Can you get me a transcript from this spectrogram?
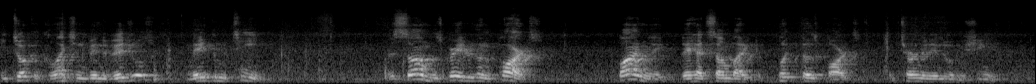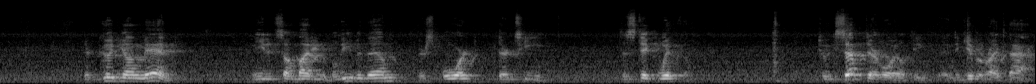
He took a collection of individuals, made them a team. The sum was greater than the parts. Finally, they had somebody to put those parts and turn it into a machine. They're good young men, needed somebody to believe in them, their sport, their team, to stick with them, to accept their loyalty, and to give it right back.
